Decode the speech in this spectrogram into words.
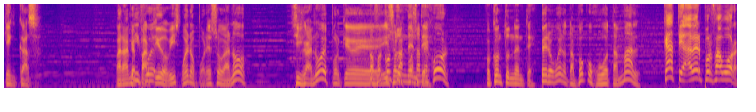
que en casa. Para ¿Qué mí fue- viste? Bueno, por eso ganó. Si ganó es porque No, fue hizo las cosas contundente. mejor. Fue contundente. Pero bueno, tampoco jugó tan mal. Katia, a ver, por favor,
